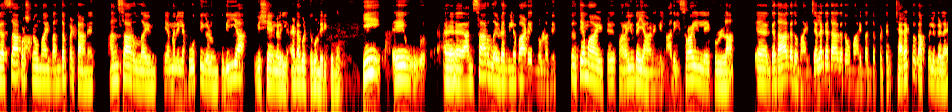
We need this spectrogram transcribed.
ഗസ പ്രശ്നവുമായി ബന്ധപ്പെട്ടാണ് അൻസാറുള്ളയും യമനിലെ ഹൂത്തികളും പുതിയ വിഷയങ്ങളിൽ ഇടപെട്ടുകൊണ്ടിരിക്കുന്നത്. ഈ അൻസാറുള്ളയുടെ നിലപാട് എന്നുള്ളത് കൃത്യമായിട്ട് പറയുകയാണെങ്കിൽ അത് ഇസ്രായേലിലേക്കുള്ള ഗതാഗതവുമായി ജലഗതാഗതവുമായി ബന്ധപ്പെട്ട് ചരക്ക് കപ്പലുകളെ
